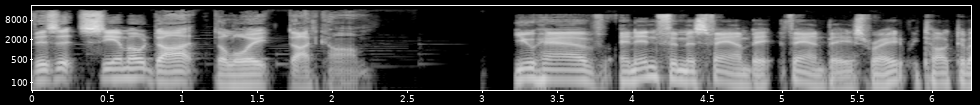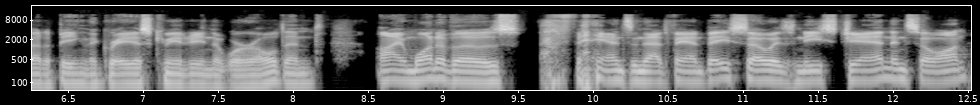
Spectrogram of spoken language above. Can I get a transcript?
visit cmo.deloitte.com. You have an infamous fan, ba- fan base, right? We talked about it being the greatest community in the world. And I'm one of those fans in that fan base. So is niece Jen and so on.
